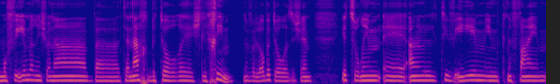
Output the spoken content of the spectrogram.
מופיעים לראשונה בתנ"ך בתור שליחים, אבל לא בתור איזה שהם יצורים על-טבעיים עם כנפיים,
